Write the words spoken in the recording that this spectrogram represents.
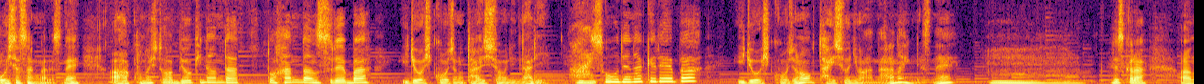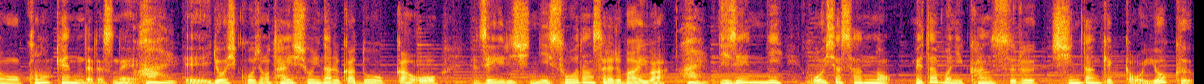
お医者さんがですね、はい、あこの人は病気なんだと判断すれば医療費控除の対象になり、はい、そうでなければ医療費控除の対象にはならないんですね。うんですからあのこの件でですね、はい、えー、医療費控除の対象になるかどうかを税理士に相談される場合は、はい、事前にお医者さんのメタボに関する診断結果をよく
